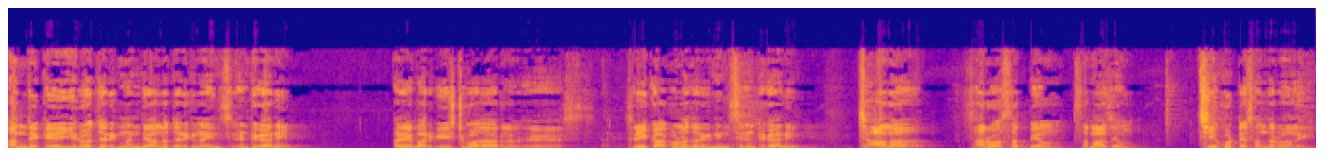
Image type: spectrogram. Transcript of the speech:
అందుకే ఈరోజు జరిగిన నంద్యాలలో జరిగిన ఇన్సిడెంట్ కానీ అదే మరి ఈస్ట్ గోదావరిలో శ్రీకాకుళంలో జరిగిన ఇన్సిడెంట్ కానీ చాలా సర్వసభ్యం సమాజం చీకొట్టే సందర్భాలు ఇవి.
